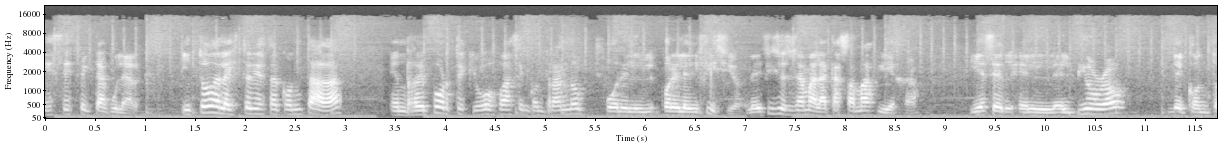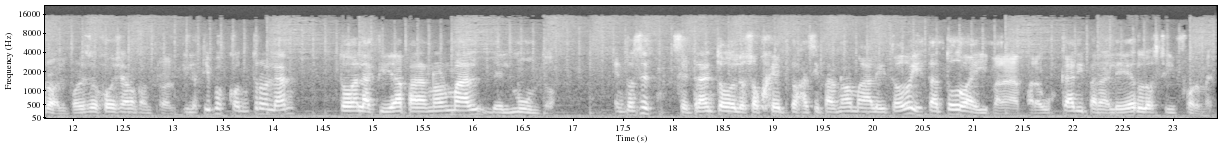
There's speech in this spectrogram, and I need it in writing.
es espectacular. Y toda la historia está contada en reportes que vos vas encontrando por el, por el edificio. El edificio se llama la casa más vieja y es el, el, el Bureau de Control, por eso el juego se llama Control. Y los tipos controlan toda la actividad paranormal del mundo. Entonces se traen todos los objetos así paranormales y todo, y está todo ahí para, para buscar y para leer los informes.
